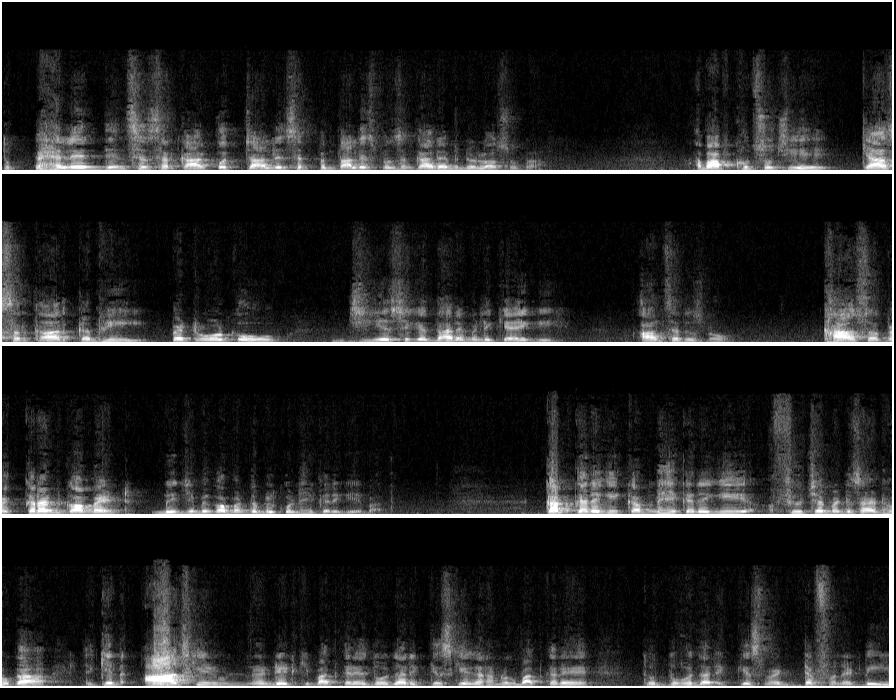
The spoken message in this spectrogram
तो पहले दिन से सरकार को 40 से 45 परसेंट का रेवेन्यू लॉस होगा। अब आप खुद सोचिए, क्या सरकार कभी पेट्रोल को जीएसटी के दायरे में लेके आएगी? आंसर इज़ नो खास तौर पे करंट गवर्नमेंट बीजेपी गवर्नमेंट तो बिल्कुल नहीं करेगी ये बात। कब करेगी, कब नहीं करेगी फ्यूचर में डिसाइड होगा। लेकिन आज की डेट की बात करें 2021 की अगर हम लोग बात करें तो 2021 में डेफिनेटली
